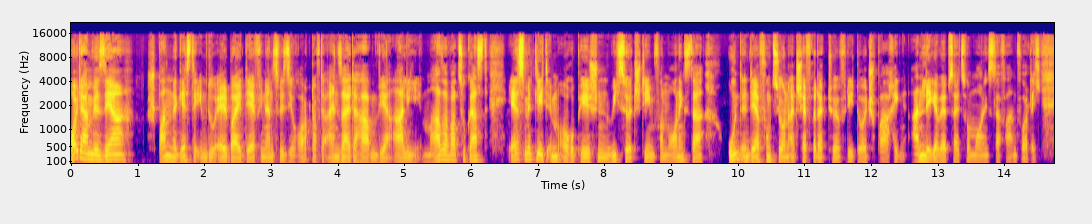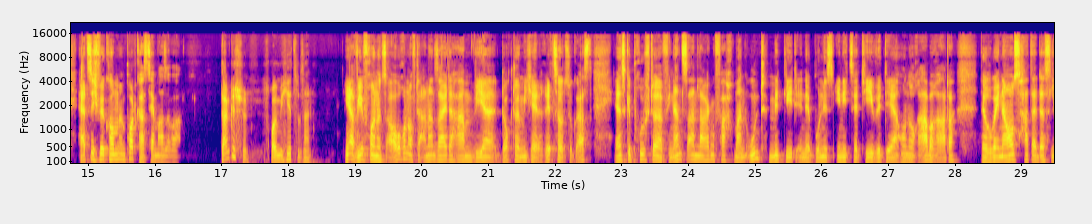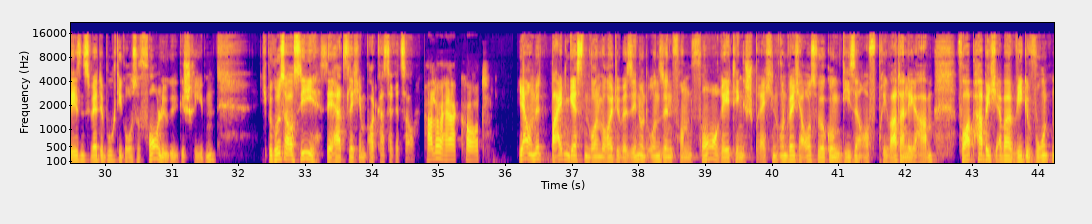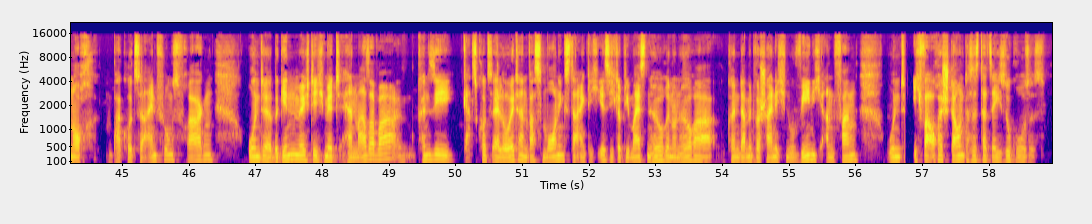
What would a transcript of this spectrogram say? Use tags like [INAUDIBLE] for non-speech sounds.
Heute haben wir sehr spannende Gäste im Duell bei der Finanzvisier rockt. Auf der einen Seite haben wir Ali Masawa zu Gast. Er ist Mitglied im europäischen Research Team von Morningstar und in der Funktion als Chefredakteur für die deutschsprachigen Anlegerwebsites von Morningstar verantwortlich. Herzlich willkommen im Podcast, Herr Masawa. Dankeschön. Freue mich hier zu sein. Ja, wir freuen uns auch. Und auf der anderen Seite haben wir Dr. Michael Ritzer zu Gast. Er ist geprüfter Finanzanlagenfachmann und Mitglied in der Bundesinitiative der Honorarberater. Darüber hinaus hat er das lesenswerte Buch Die große Fondslüge geschrieben. Ich begrüße auch Sie sehr herzlich im Podcast, Herr Ritzau. Hallo, Herr Kort. Ja, und mit beiden Gästen wollen wir heute über Sinn und Unsinn von Fondsratings sprechen und welche Auswirkungen diese auf Privatanleger haben. Vorab habe ich aber wie gewohnt noch ein paar kurze Einführungsfragen und äh, beginnen möchte ich mit Herrn Masawa. Können Sie ganz kurz erläutern, was Morningstar eigentlich ist? Ich glaube, die meisten Hörerinnen und Hörer können damit wahrscheinlich nur wenig anfangen. Und ich war auch erstaunt, dass es tatsächlich so groß ist.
